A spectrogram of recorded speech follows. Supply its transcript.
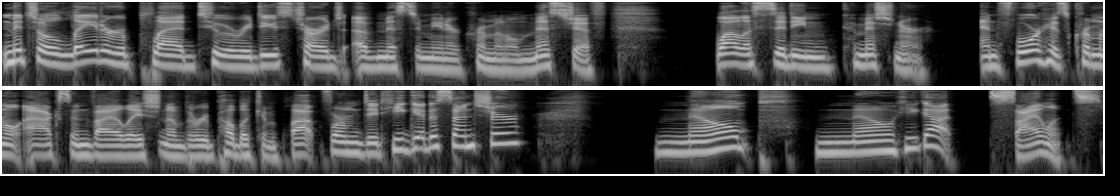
Mitchell later pled to a reduced charge of misdemeanor criminal mischief while a sitting commissioner. And for his criminal acts in violation of the Republican platform, did he get a censure? Nope. No, he got silence.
